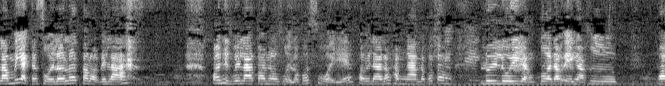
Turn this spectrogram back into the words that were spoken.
เราไม่อยากจะสวยเลอะเลิศตลอดเวลา พอถึงเวลาตอนเราสวยเราก็สวยเด้พอเวลาเราทำงานเราก็ต้องลุยๆอย่างตัวเราเองอะคือ พอ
